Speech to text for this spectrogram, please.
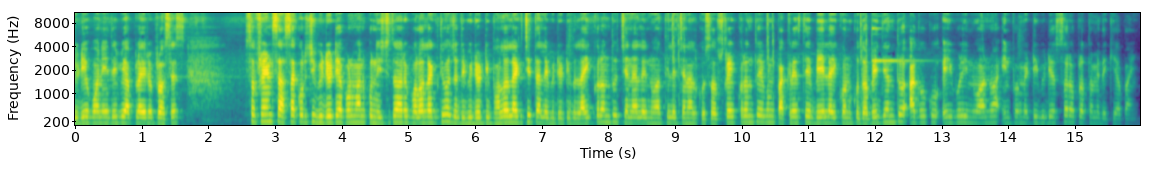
ଭିଡ଼ିଓ ବନେଇଦେବି ଆପ୍ଲାଏର ପ୍ରୋସେସ୍ সো ফ্রেন্ডস আশা করছি ভিডিওটি আপনার নিশ্চিত ভাবে ভালো লাগবে যদি ভিডিওটি ভালো লাগছে তাহলে ভিডিওটি লাইক করতু চ্যানেলে নূয়া থিলে চ্যানেলকে সবসক্রাইব করতু এবং পাখে আসে বেল আইকনকে দবাই দিও আগুক এইভাবে নূন্য নূন্য ইনফর্মেটিভ ভিডিও সর্বপ্রথমে দেখা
